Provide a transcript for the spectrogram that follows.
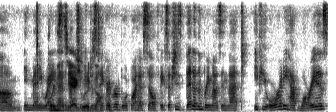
um, in many ways. Brimaz, in yeah, that she good can just example. take over a board by herself. Except she's better than Brimaz in that if you already have warriors,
